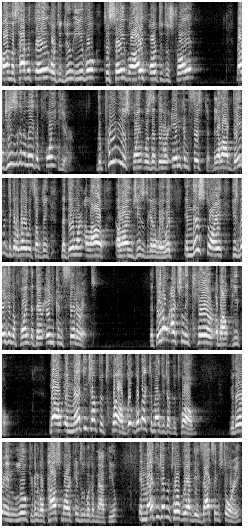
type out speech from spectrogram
on the Sabbath day or to do evil, to save life or to destroy it? Now, Jesus is going to make a point here. The previous point was that they were inconsistent. They allowed David to get away with something that they weren't allow, allowing Jesus to get away with. In this story, he's making the point that they're inconsiderate, that they don't actually care about people. Now, in Matthew chapter 12, go, go back to Matthew chapter 12. You're there in Luke, you're going to go past Mark into the book of Matthew. In Matthew chapter 12, we have the exact same story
